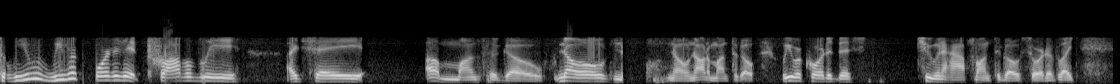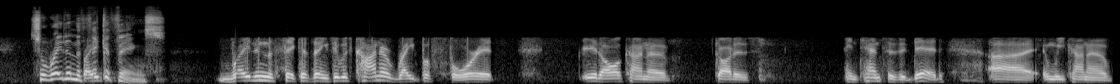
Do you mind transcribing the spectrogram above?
So we we recorded it probably, I'd say, a month ago. No, no, no, not a month ago. We recorded this two and a half months ago, sort of like. So right in the right, thick of things. Right in the thick of things. It was kind of right before it. It all kind of got as intense as it did, uh, and we kind of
